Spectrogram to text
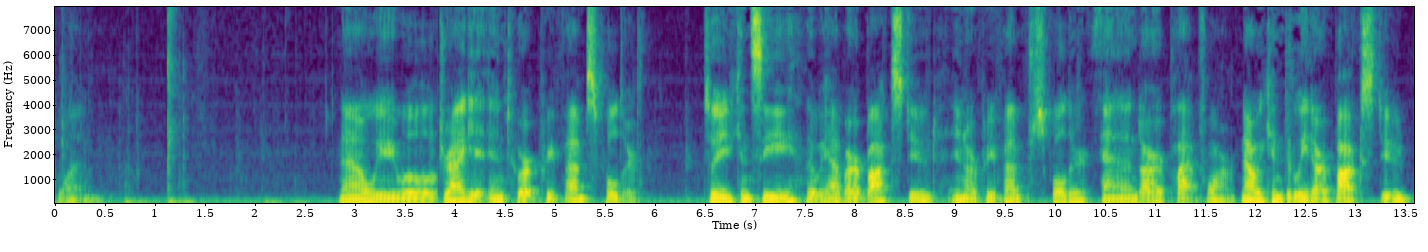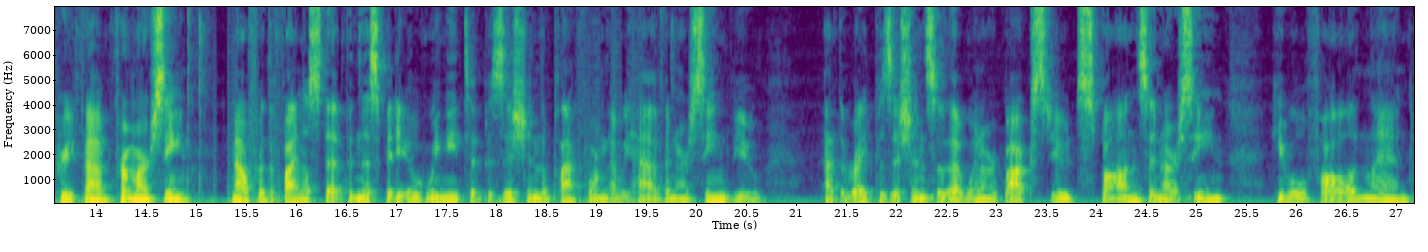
1. Now we will drag it into our prefabs folder. So you can see that we have our box dude in our prefabs folder and our platform. Now we can delete our box dude prefab from our scene. Now for the final step in this video, we need to position the platform that we have in our scene view at the right position so that when our box dude spawns in our scene, he will fall and land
